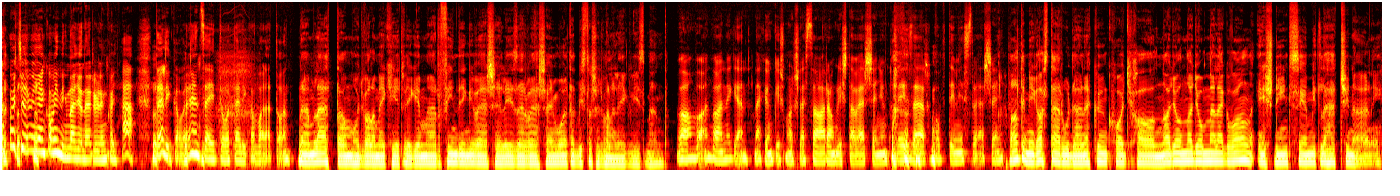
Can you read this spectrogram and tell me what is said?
úgyhogy ilyenkor mindig nagyon örülünk, hogy há, telik a Velencei tó, telik a Balaton. Nem, láttam, hogy valamelyik hétvégén már findingi verseny, lézerverseny volt, tehát biztos, hogy van elég víz bent. Van, van, van, igen. Nekünk is most lesz a ranglista versenyünk, lézer ezer optimist verseny. Anti, még azt áruld el nekünk, hogy ha nagyon-nagyon meleg van, és nincs szél, mit lehet csinálni?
